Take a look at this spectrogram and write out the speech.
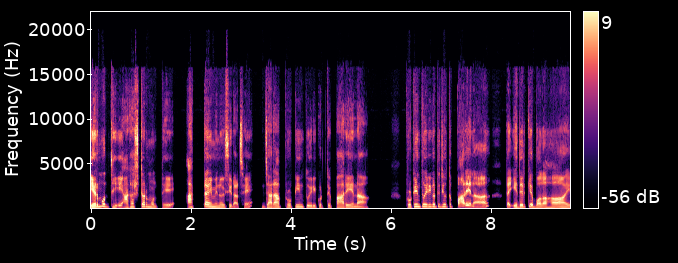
এর মধ্যে, এই আঠাশটার মধ্যে আটটা অ্যামিনো অ্যাসিড আছে যারা প্রোটিন তৈরি করতে পারে না। প্রোটিন তৈরি করতে যেহেতু পারে না, তাই এদেরকে বলা হয়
